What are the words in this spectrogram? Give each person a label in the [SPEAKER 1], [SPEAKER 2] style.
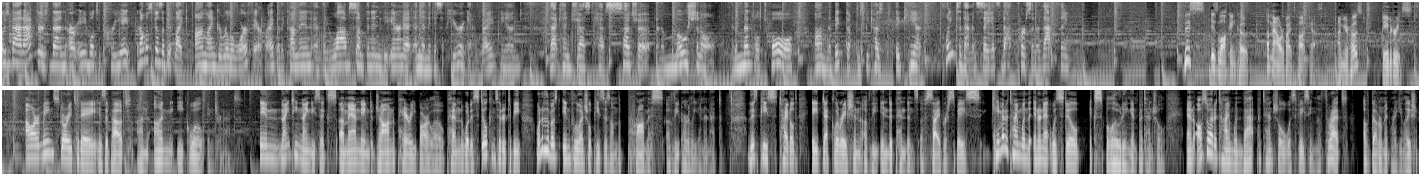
[SPEAKER 1] those bad actors then are able to create, it almost feels a bit like online guerrilla warfare, right? Where they come in and they lob something into the internet and then they disappear again, right? And that can just have such a, an emotional and a mental toll on the victims because they can't point to them and say it's that person or that thing.
[SPEAKER 2] This is Lock and Code, a Malwarebytes podcast. I'm your host, David Ruiz. Our main story today is about an unequal internet. In 1996, a man named John Perry Barlow penned what is still considered to be one of the most influential pieces on the promise of the early internet. This piece, titled A Declaration of the Independence of Cyberspace, came at a time when the internet was still exploding in potential, and also at a time when that potential was facing the threat of government regulation.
